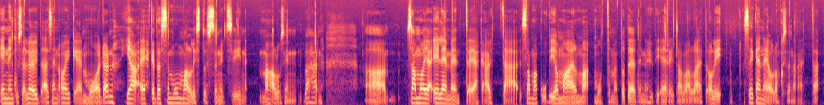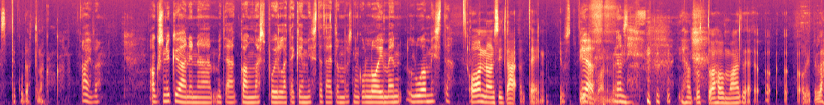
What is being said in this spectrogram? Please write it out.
ennen kuin se löytää sen oikean muodon. Ja ehkä tässä mun mallistossa nyt siinä mä halusin vähän samoja elementtejä käyttää, sama kuviomaailma, mutta mä toteutin ne hyvin eri tavalla, että oli sekä neuloksena että sitten kudottuna kankaana. Aivan. Onko nykyään enää mitään kangaspuilla tekemistä tai tuommoista niinku loimen luomista? On, on sitä tein just viime Joo, vuonna no niin. Ihan tuttua hommaa se oli kyllä.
